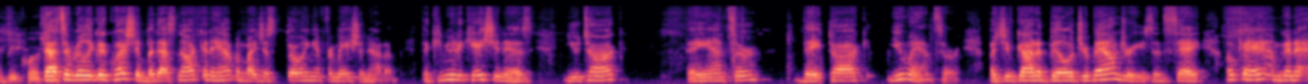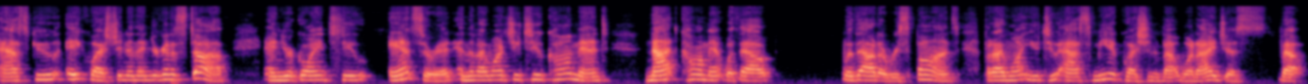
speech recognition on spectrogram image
A good question. That's a really good question, but that's not going to happen by just throwing information at them. The communication is you talk, they answer, they talk, you answer. But you've got to build your boundaries and say, okay, I'm going to ask you a question and then you're going to stop and you're going to answer it. And then I want you to comment, not comment without without a response, but I want you to ask me a question about what I just about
